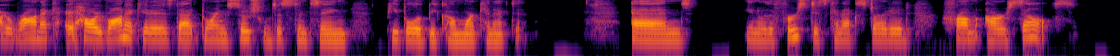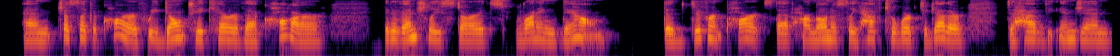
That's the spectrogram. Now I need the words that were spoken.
ironic, how ironic it is that during social distancing, people have become more connected. And, you know, the first disconnect started from ourselves. And just like a car, if we don't take care of that car, it eventually starts running down the different parts that harmoniously have to work together to have the engine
